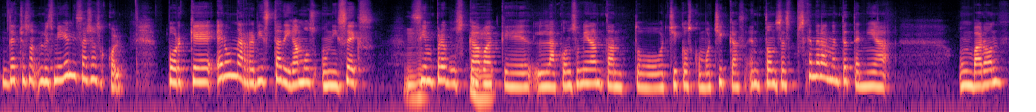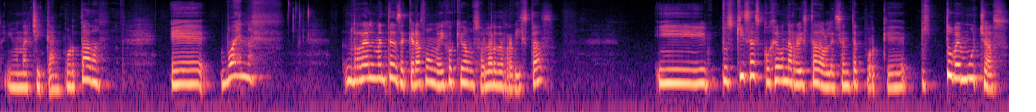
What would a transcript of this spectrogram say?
de hecho son Luis Miguel y Sasha Sokol. Porque era una revista, digamos, unisex. Siempre buscaba que la consumieran tanto chicos como chicas. Entonces, pues generalmente tenía un varón y una chica en portada. Eh, bueno, realmente desde que Erasmo me dijo que íbamos a hablar de revistas, y pues quise escoger una revista adolescente porque pues, tuve muchas.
